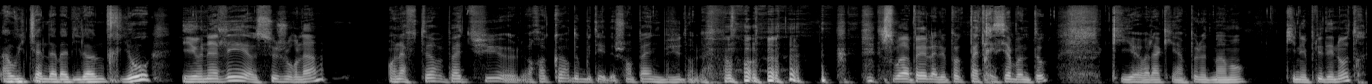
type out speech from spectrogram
un week-end à Babylone, trio. Et on avait euh, ce jour-là, en after, battu euh, le record de bouteilles de champagne bu dans le. Je me rappelle à l'époque Patricia Bonto, qui, euh, voilà, qui est un peu notre maman, qui n'est plus des nôtres.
